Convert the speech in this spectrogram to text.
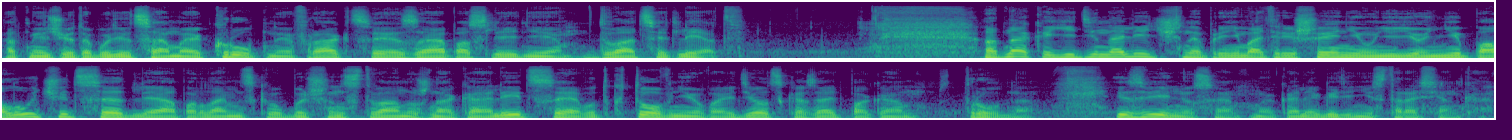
Отмечу, это будет самая крупная фракция за последние 20 лет. Однако единолично принимать решения у нее не получится. Для парламентского большинства нужна коалиция. Вот кто в нее войдет, сказать пока трудно. Из Вильнюса мой коллега Денис Тарасенко.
